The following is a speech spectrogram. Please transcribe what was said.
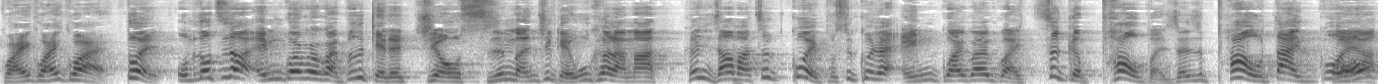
拐拐拐。对，我们都知道 M 拐拐拐不是给了九十门去给乌克兰吗？可是你知道吗？这贵不是贵在 M 拐拐拐，这个炮本身是炮弹贵啊。哦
